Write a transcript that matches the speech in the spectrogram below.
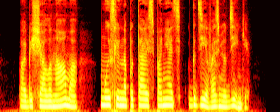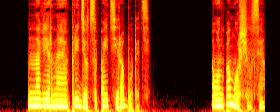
— пообещала Нама, мысленно пытаясь понять, где возьмет деньги. «Наверное, придется пойти работать». Он поморщился.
